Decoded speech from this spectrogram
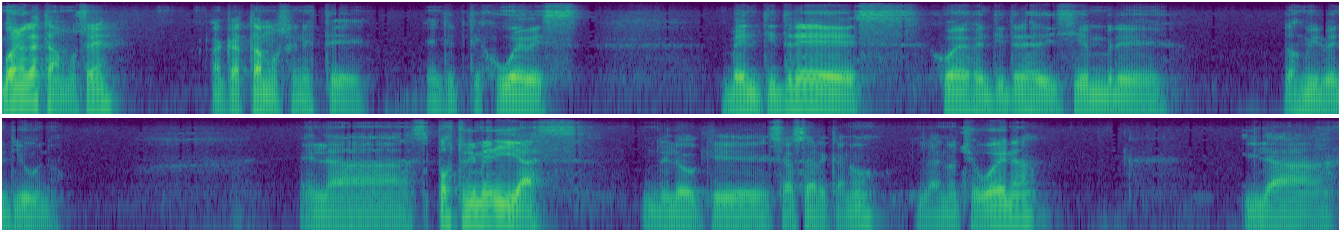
Bueno, acá estamos, ¿eh? Acá estamos en este, en este jueves 23, jueves 23 de diciembre 2021. En las postrimerías de lo que se acerca, ¿no? La Nochebuena y la,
